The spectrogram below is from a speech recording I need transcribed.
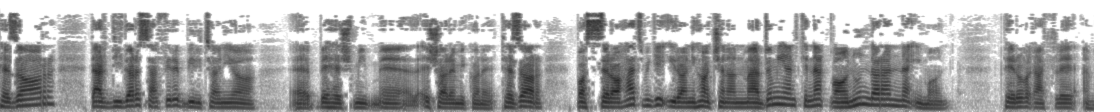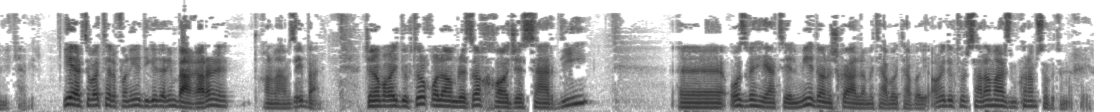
تزار در دیدار سفیر بریتانیا بهش می اشاره می‌کنه. تزار با سراحت میگه ایرانی ها چنان مردمی هستند که نه قانون دارن نه ایمان. پیرو قتل امیر کبیر. یه ارتباط تلفنی دیگه داریم برقرار خانم حمزه بله. جناب آقای دکتر غلامرضا خواجه سردی عضو هیئت علمی دانشگاه علامه طباطبایی. آقای دکتر سلام عرض می‌کنم صبحتون بخیر.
